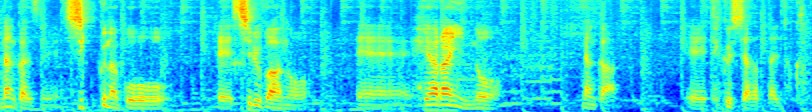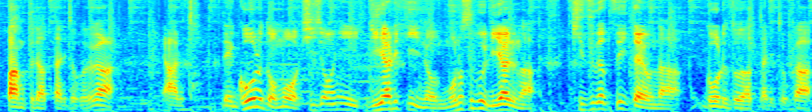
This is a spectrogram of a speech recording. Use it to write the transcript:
なんかですねシックなこう、えー、シルバーの、えー、ヘアラインのなんか、えー、テクスチャーだったりとかバンプだったりとかがあると。でゴールドも非常にリアリティのものすごくリアルな傷がついたようなゴールドだったりとか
